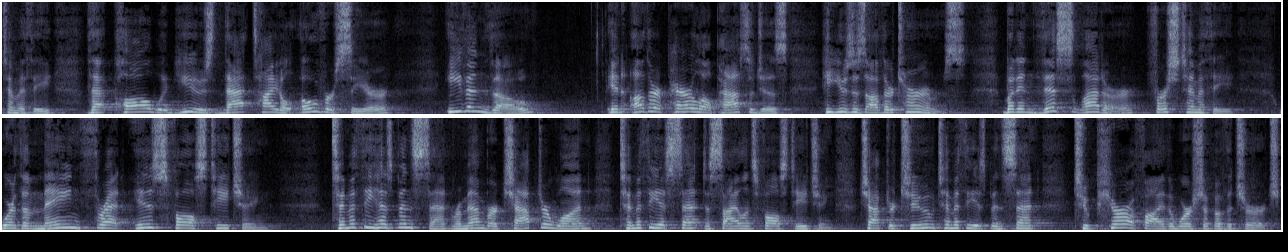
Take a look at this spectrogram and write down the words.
Timothy that Paul would use that title, overseer, even though in other parallel passages he uses other terms. But in this letter, 1 Timothy, where the main threat is false teaching, Timothy has been sent. Remember, chapter 1, Timothy is sent to silence false teaching. Chapter 2, Timothy has been sent to purify the worship of the church.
